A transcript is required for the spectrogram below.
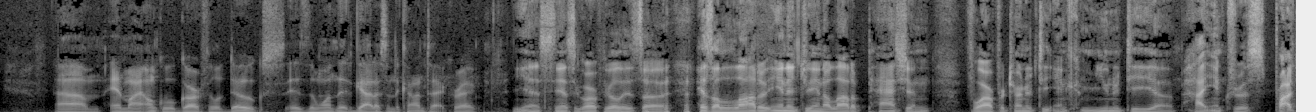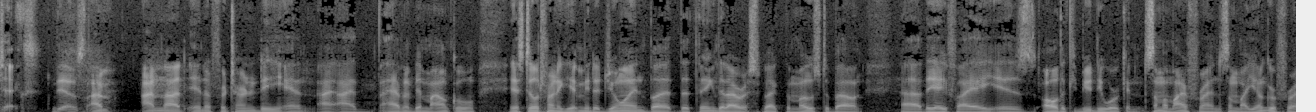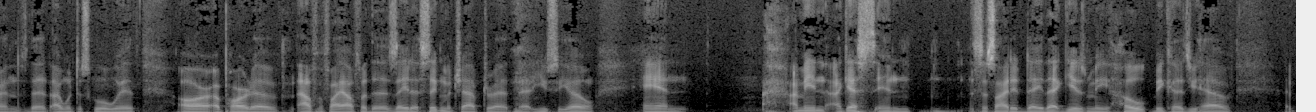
Um, and my uncle Garfield Dokes is the one that got us into contact, correct? Yes, yes. Garfield is uh, has a lot of energy and a lot of passion for our fraternity and community uh, high interest projects. Yes, I'm. I'm not in a fraternity, and I, I, I haven't been. My uncle is still trying to get me to join, but the thing that I respect the most about uh, the AFIA is all the community work, and some of my friends, some of my younger friends that I went to school with, are a part of Alpha Phi Alpha, the Zeta Sigma chapter at, at UCO, and I mean, I guess in society today, that gives me hope because you have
